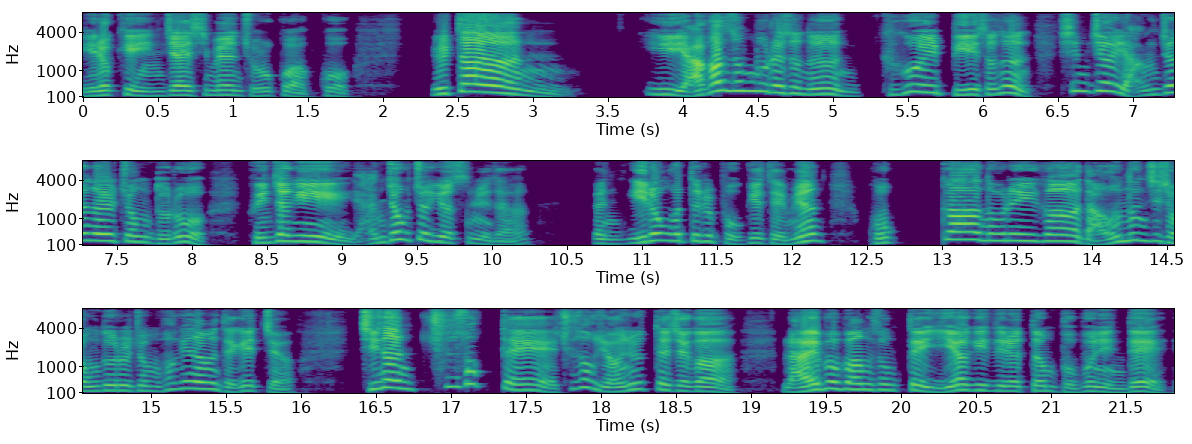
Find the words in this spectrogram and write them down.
이렇게 인지하시면 좋을 것 같고 일단 이 야간 선물에서는 그거에 비해서는 심지어 양전할 정도로 굉장히 안정적이었습니다. 그러니까 이런 것들을 보게 되면 고가 놀이가 나오는지 정도를 좀 확인하면 되겠죠. 지난 추석 때, 추석 연휴 때 제가 라이브 방송 때 이야기 드렸던 부분인데,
